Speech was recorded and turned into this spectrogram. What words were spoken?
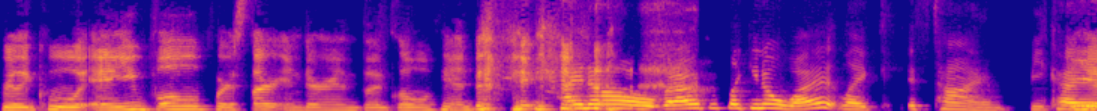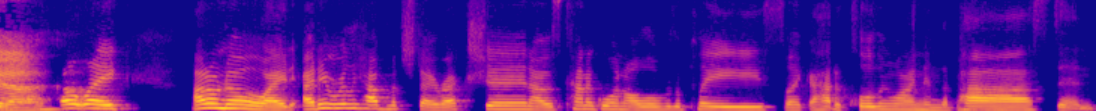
really cool. And you both were starting during the global pandemic. I know, but I was just like, you know what? Like it's time because yeah. I felt like I don't know. I, I didn't really have much direction. I was kind of going all over the place. Like I had a clothing line in the past and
